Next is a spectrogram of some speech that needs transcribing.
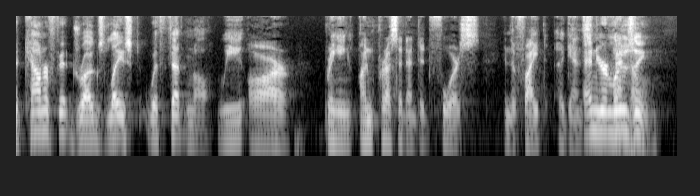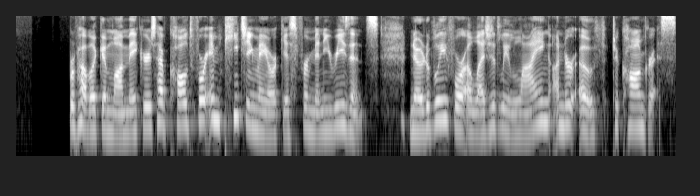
to counterfeit drugs laced with fentanyl. We are bringing unprecedented force in the fight against And you're fentanyl. losing. Republican lawmakers have called for impeaching Mayorkas for many reasons, notably for allegedly lying under oath to Congress,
